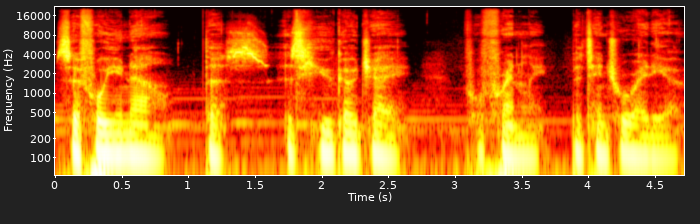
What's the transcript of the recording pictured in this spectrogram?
So for you now, this is Hugo J for Friendly Potential Radio.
